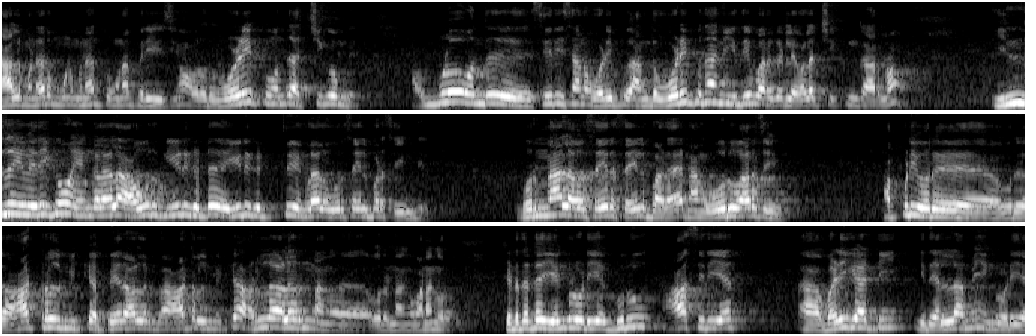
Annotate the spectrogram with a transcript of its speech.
நாலு மணி நேரம் மூணு மணி நேரம் தூங்கினா பெரிய விஷயம். அவரோட உழைப்பு வந்து அச்சிக்கவே முடியாது. அவ்வளோ வந்து சீரியஸான உழைப்பு. அந்த உழைப்பு தான் இன்றைக்கி தீபாரக்கட்டில் வளர்ச்சிக்கும் காரணம். இன்றைய வரைக்கும் எங்களால் அவருக்கு ஈடுகட்டு ஈடுகட்டு எங்களால் ஒரு செயல்பாடை செய்ய முடியாது. ஒரு நாள் அவர் செய்கிற செயல்பாடை நாங்கள் ஒரு வாரம் செய்வோம். அப்படி ஒரு ஒரு ஆற்றல் மிக்க பேராள ஆற்றல் மிக்க அருளாளர்னு நாங்கள் ஒரு நாங்கள் வணங்குறோம். கிட்டத்தட்ட எங்களுடைய குரு ஆசிரியர் வழிகாட்டி இது எல்லாமே எங்களுடைய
